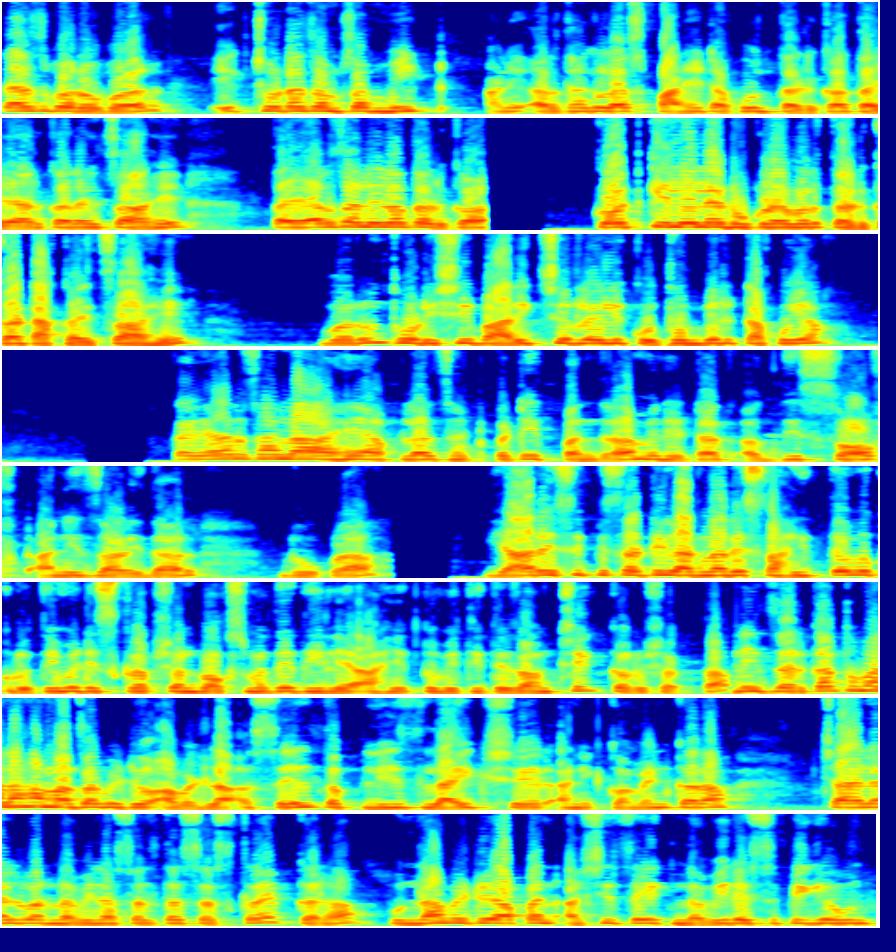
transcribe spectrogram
त्याचबरोबर एक छोटा चमचा मीठ आणि अर्धा ग्लास पाणी टाकून तडका तयार करायचा आहे. तयार झालेला तडका कट केलेल्या ढोकळ्यावर तडका टाकायचा आहे. वरून थोडीशी बारीक चिरलेली कोथिंबीर टाकूया. तयार झाला आहे आपला झटपटीत पंधरा मिनिटात अगदी सॉफ्ट आणि जाळीदार ढोकळा. या रेसिपीसाठी लागणारे साहित्य व कृती मी डिस्क्रिप्शन बॉक्समध्ये दिले आहे तुम्ही तिथे जाऊन चेक करू शकता. आणि जर का तुम्हाला हा माझा व्हिडिओ आवडला असेल तर प्लीज लाईक शेअर आणि कमेंट करा. चॅनलवर नवीन असेल तर सबस्क्राईब करा. पुन्हा भेटूया आपण अशीच एक नवी रेसिपी घेऊन.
